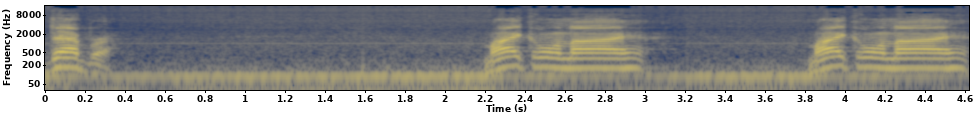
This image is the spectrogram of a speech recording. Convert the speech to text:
Deborah, Michael and I, Michael and I,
